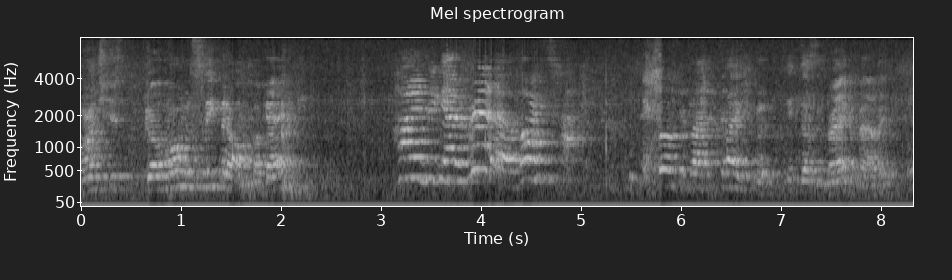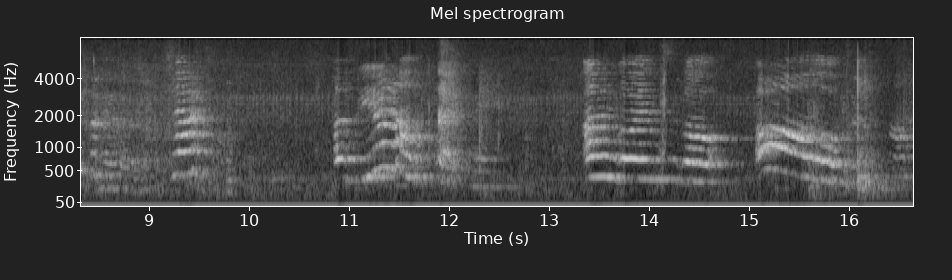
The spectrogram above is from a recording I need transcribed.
why don't you just go home and sleep it off, okay? Hard to get rid of? So if like, like, but it doesn't brag about it. Jack, if you don't like me, I'm going to go all over town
